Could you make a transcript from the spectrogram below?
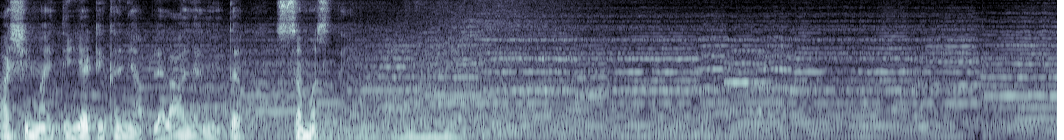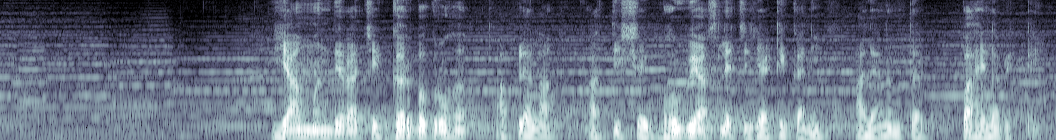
अशी माहिती या ठिकाणी आपल्याला आल्यानंतर समजते. या मंदिराचे गर्भगृह आपल्याला अतिशय भव्य असल्याचे या ठिकाणी आल्यानंतर पाहायला भेटते.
